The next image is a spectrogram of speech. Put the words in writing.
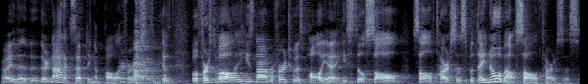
Right, they're not accepting of Paul at first because, well, first of all, he's not referred to as Paul yet. He's still Saul, Saul of Tarsus, but they know about Saul of Tarsus.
